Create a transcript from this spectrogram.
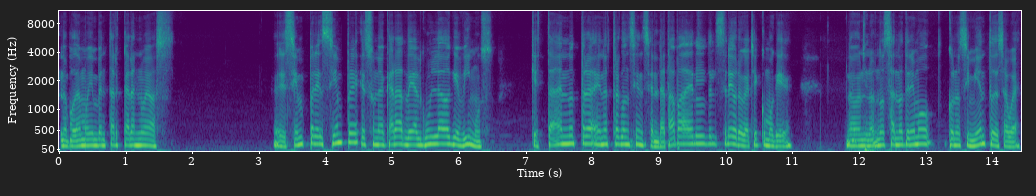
No podemos inventar caras nuevas. Siempre, siempre es una cara de algún lado que vimos que está en nuestra, en nuestra conciencia, en la tapa del, del cerebro, ¿cachai? Como que no, no, no, tenemos conocimiento de esa weá.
